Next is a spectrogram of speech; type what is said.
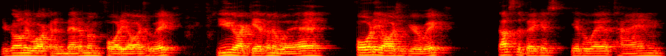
you're going to be working a minimum forty hours a week. So you are giving away forty hours of your week. That's the biggest giveaway of time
